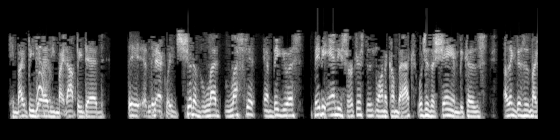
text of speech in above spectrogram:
he might be dead. He might not be dead. They, Exactly. they, they should have let, left it ambiguous maybe Andy Serkis didn't want to come back, which is a shame because I think this is my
